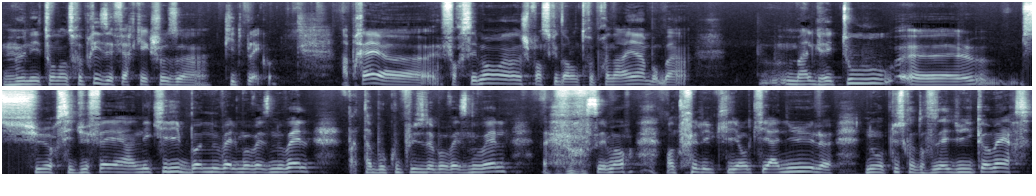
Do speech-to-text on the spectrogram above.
mener ton entreprise et faire quelque chose euh, qui te plaît. Quoi. Après, forcément, hein, je pense que dans l'entrepreneuriat, bon ben, malgré tout, sur si tu fais un équilibre bonne nouvelle mauvaise nouvelle, bah, tu as beaucoup plus de mauvaises nouvelles forcément entre les clients qui annulent. Nous en plus quand on faisait du e-commerce,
